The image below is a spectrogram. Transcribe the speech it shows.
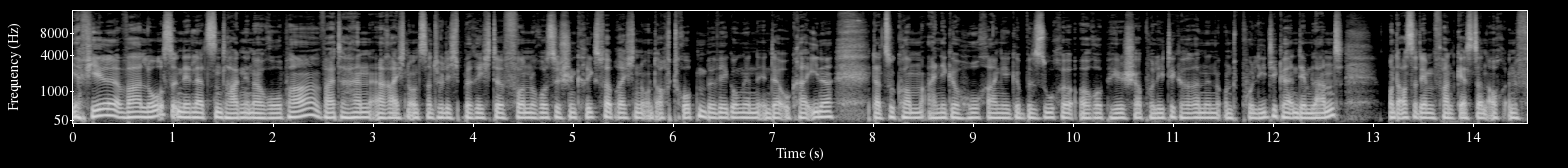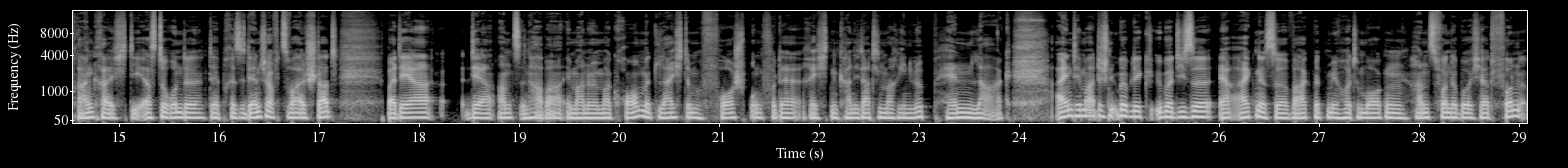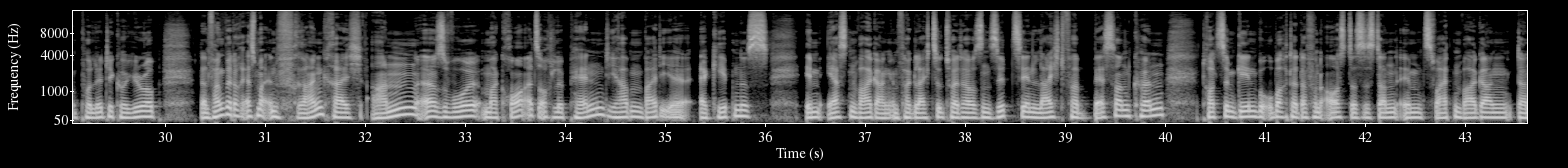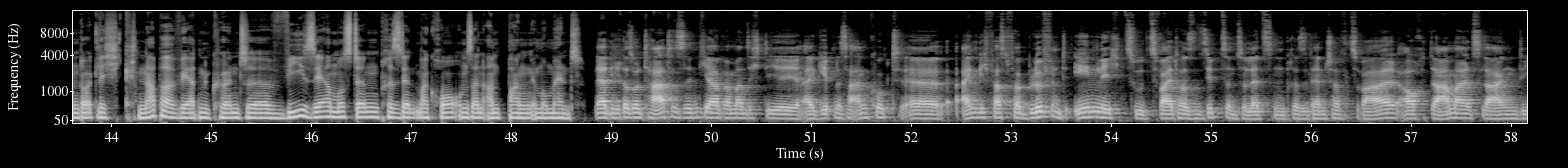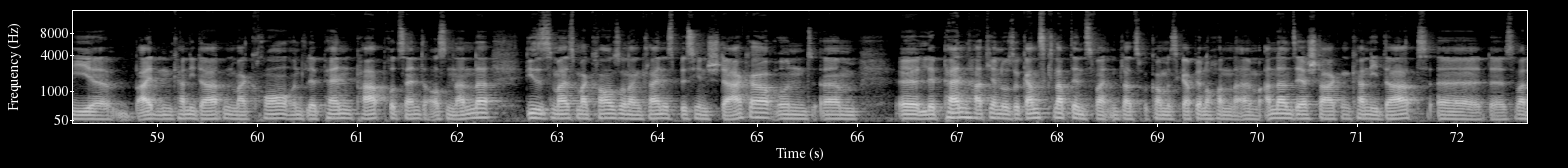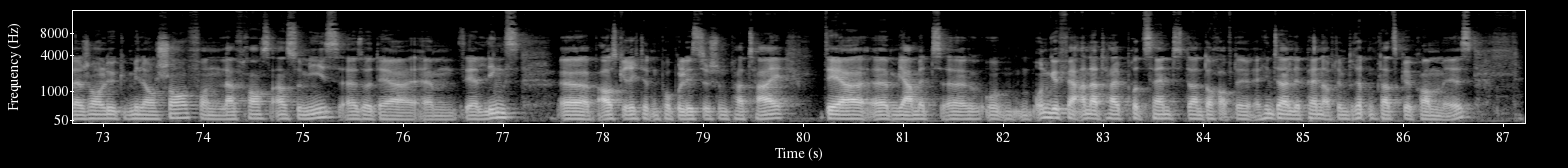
Ja, viel war los in den letzten Tagen in Europa. Weiterhin erreichen uns natürlich Berichte von russischen Kriegsverbrechen und auch Truppenbewegungen in der Ukraine. Dazu kommen einige hochrangige Besuche europäischer Politikerinnen und Politiker in dem Land. Und außerdem fand gestern auch in Frankreich die erste Runde der Präsidentschaftswahl statt, bei der der Amtsinhaber Emmanuel Macron mit leichtem Vorsprung vor der rechten Kandidatin Marine Le Pen lag. Einen thematischen Überblick über diese Ereignisse wagt mit mir heute Morgen Hans von der Burchardt von Politico Europe. Dann fangen wir doch erstmal in Frankreich an. Äh, sowohl Macron als auch Le Pen, die haben beide ihr Ergebnis im ersten Wahlgang im Vergleich zu 2017 leicht verbessern können. Trotzdem gehen Beobachter davon aus, dass es dann im zweiten Wahlgang Wahlgang dann deutlich knapper werden könnte. Wie sehr muss denn Präsident Macron um sein Amt bangen im Moment? Ja, die Resultate sind ja, wenn man sich die Ergebnisse anguckt, äh, eigentlich fast verblüffend ähnlich zu 2017 zur letzten Präsidentschaftswahl. Auch damals lagen die äh, beiden Kandidaten Macron und Le Pen ein paar Prozent auseinander. Dieses Mal ist Macron so ein kleines bisschen stärker und ähm, äh, Le Pen hat ja nur so ganz knapp den zweiten Platz bekommen. Es gab ja noch einen, einen anderen sehr starken Kandidat, äh, das war der Jean-Luc Mélenchon von La France Insoumise, also der ähm, sehr links äh, ausgerichteten populistischen Partei, der ähm, ja mit äh, um, ungefähr anderthalb Prozent dann doch auf den, hinter Le Pen auf dem dritten Platz gekommen ist.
